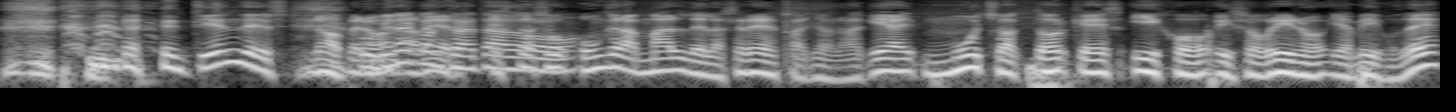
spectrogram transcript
¿entiendes? No, pero hubiera contratado... esto es un gran mal de la serie española. Aquí hay mucho actor que es hijo y sobrino y amigo de,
